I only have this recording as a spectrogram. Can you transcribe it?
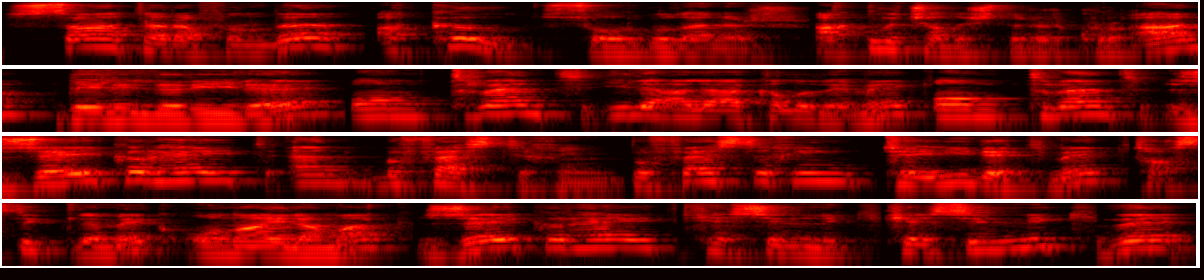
Sağ tarafında akıl sorgulanır. Aklı çalıştırır Kur'an delilleriyle. Omtrent ile alakalı demek. Omtrent zekerheid en bevestiging. Bevestiging teyit etmek, tasdiklemek, onaylamak. Zekerheid kesinlik. Kesinlik ve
